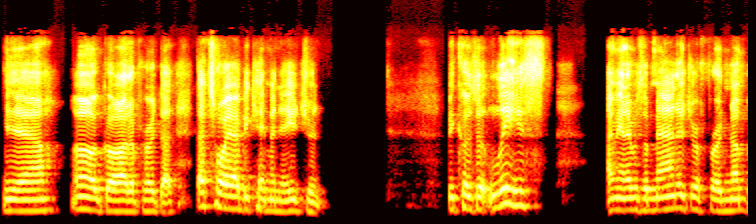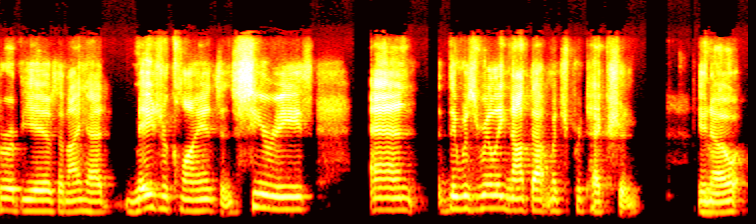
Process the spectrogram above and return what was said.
Yeah. Oh, God, I've heard that. That's why I became an agent. Because at least, I mean, I was a manager for a number of years and I had major clients and series, and there was really not that much protection. You yeah. know,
